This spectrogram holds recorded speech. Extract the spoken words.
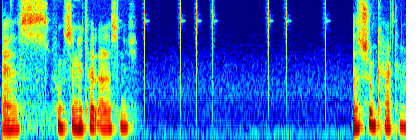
Es funktioniert halt alles nicht. Das ist schon kacke.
